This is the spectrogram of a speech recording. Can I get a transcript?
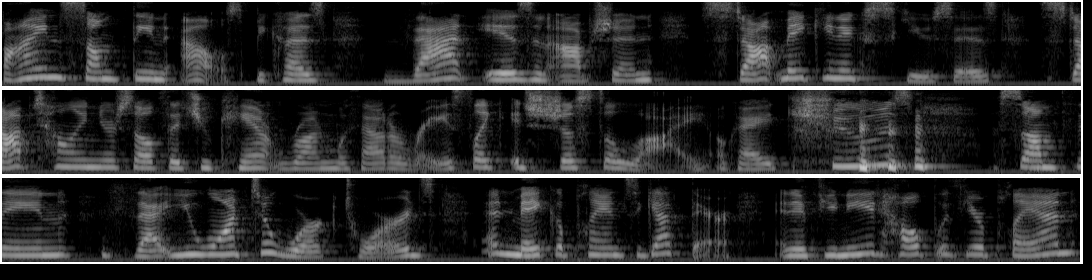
find something else because that is an option. Stop making excuses. Stop telling yourself that you can't run without a race. Like it's just a lie, okay? Choose something that you want to work towards and make a plan to get there. And if you need help with your plan,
